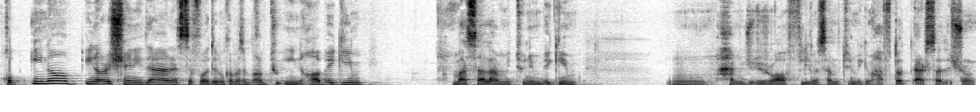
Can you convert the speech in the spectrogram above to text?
خب اینا اینا رو شنیدن استفاده می‌کنن. مثلا بخوام تو اینها بگیم. مثلا می‌تونیم بگیم همینجوری رافلی مثلا می‌تونیم بگیم 70 درصدشون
